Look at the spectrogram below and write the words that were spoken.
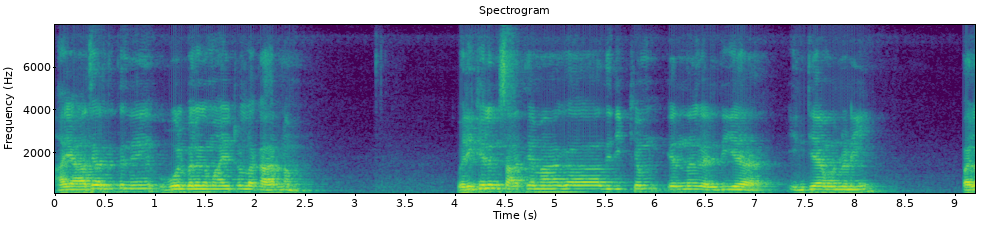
ആ യാഥാർത്ഥ്യത്തിന് ഉപോത്ബലകമായിട്ടുള്ള കാരണം ഒരിക്കലും സാധ്യമാകാതിരിക്കും എന്ന് കരുതിയ ഇന്ത്യ മുന്നണി പല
